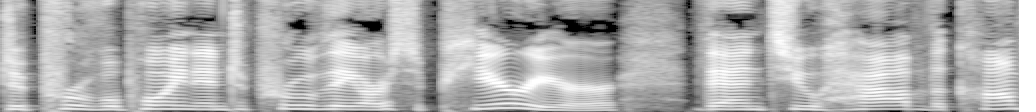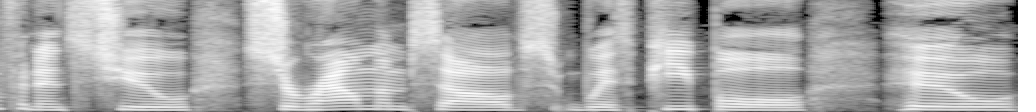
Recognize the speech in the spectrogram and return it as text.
to prove a point and to prove they are superior than to have the confidence to surround themselves with people who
